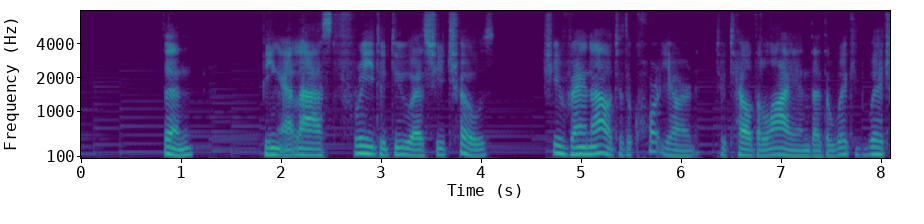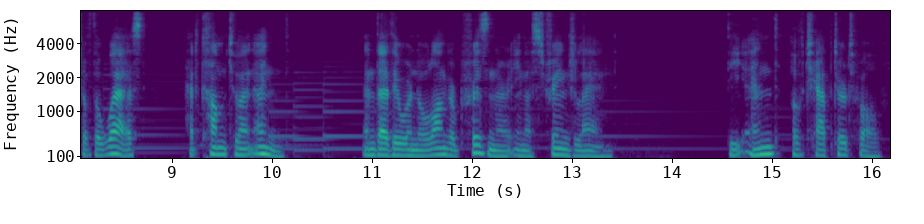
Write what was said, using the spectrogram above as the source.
Then, being at last free to do as she chose, she ran out to the courtyard to tell the lion that the Wicked Witch of the West had come to an end, and that they were no longer prisoner in a strange land. The end of chapter 12.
